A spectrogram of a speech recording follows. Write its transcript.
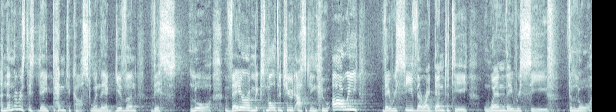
And then there is this day, Pentecost, when they are given this law. They are a mixed multitude asking, Who are we? They receive their identity when they receive the law.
